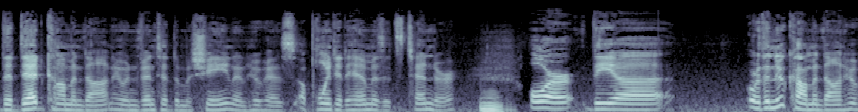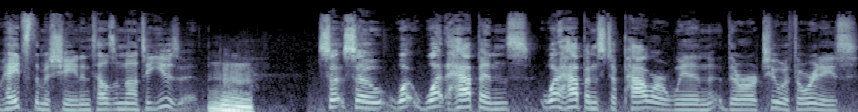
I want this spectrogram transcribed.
The dead commandant who invented the machine and who has appointed him as its tender, or the uh, or the new commandant who hates the machine and tells him not to use it. Mm-hmm. So, so what what happens? What happens to power when there are two authorities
